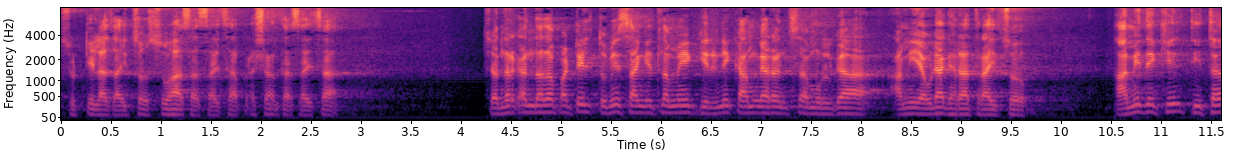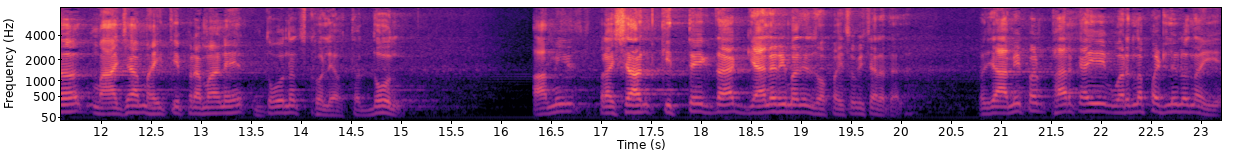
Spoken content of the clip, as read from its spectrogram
सुट्टीला जायचो सुहास असायचा प्रशांत असायचा. चंद्रकांतदादा पाटील तुम्ही सांगितलं मी गिरणी कामगारांचा मुलगा आम्ही एवढ्या घरात राहायचो. आम्ही देखील तिथं माझ्या माहितीप्रमाणे दोनच खोल्या होत्या दोन. आम्ही प्रशांत कित्येकदा गॅलरीमध्ये झोपायचो विचारा त्याला. म्हणजे आम्ही पण फार काही वर्ण पडलेलो नाहीये.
